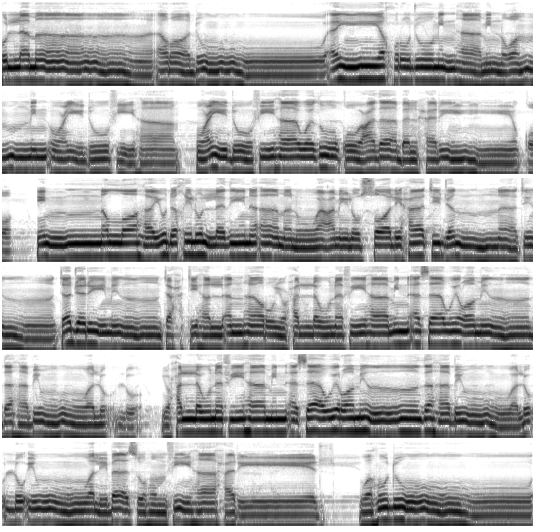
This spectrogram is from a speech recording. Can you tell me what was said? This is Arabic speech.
كلما أرادوا أن يخرجوا منها من غم أعيدوا فيها أعيدوا فيها وذوقوا عذاب الحريق. ان الله يدخل الذين امنوا وعملوا الصالحات جنات تجري من تحتها الانهار يحلون فيها من اساور من ذهب ولؤلؤ يحلون فيها من اساور من ذهب ولؤلؤ ولباسهم فيها حرير وهدوا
